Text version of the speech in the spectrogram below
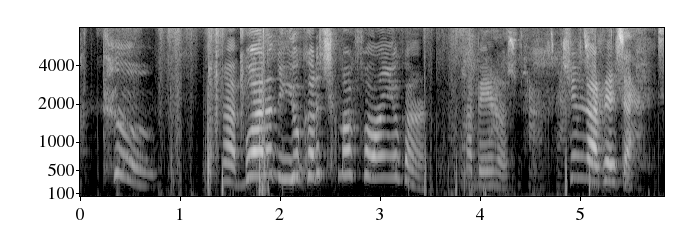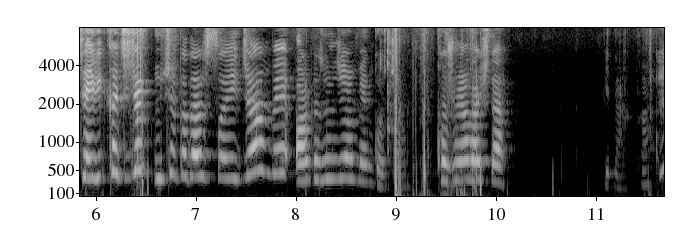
Attım. Ha, bu arada yukarı çıkmak falan yok ha. Haberin olsun. Şimdi arkadaşlar sevgi kaçacak 3'e kadar sayacağım ve arkasından ben koşacağım. Koşmaya başla. Bir dakika.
